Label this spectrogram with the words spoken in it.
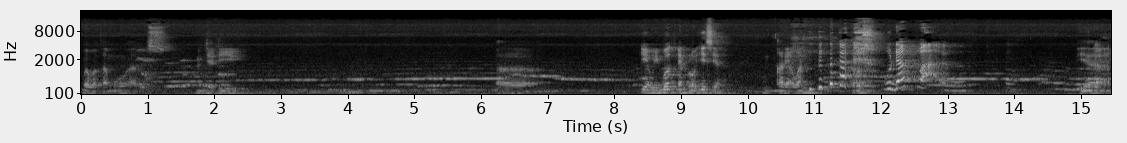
bahwa kamu harus menjadi eh ya we both employees ya karyawan. Terus budak pak. Ya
